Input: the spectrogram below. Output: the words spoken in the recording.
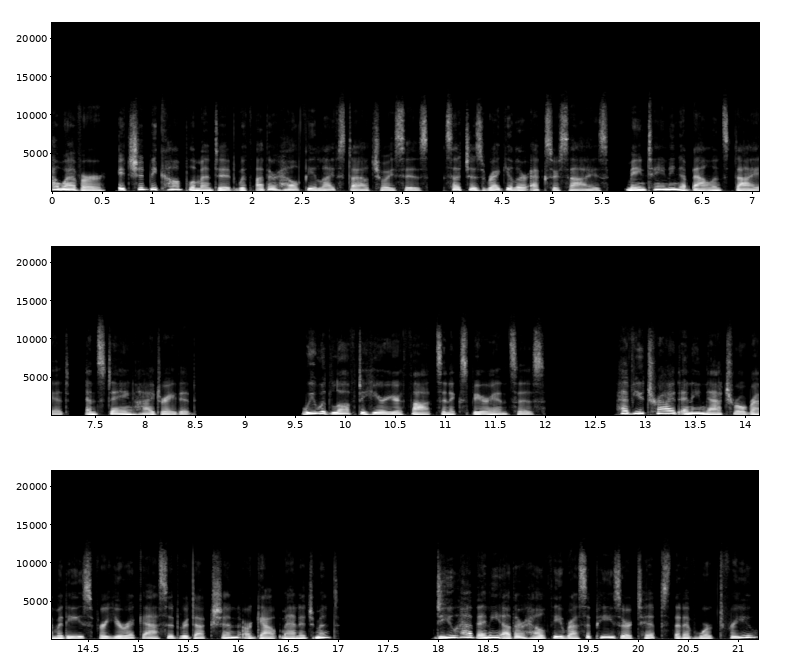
However, it should be complemented with other healthy lifestyle choices, such as regular exercise, maintaining a balanced diet, and staying hydrated. We would love to hear your thoughts and experiences. Have you tried any natural remedies for uric acid reduction or gout management? Do you have any other healthy recipes or tips that have worked for you?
